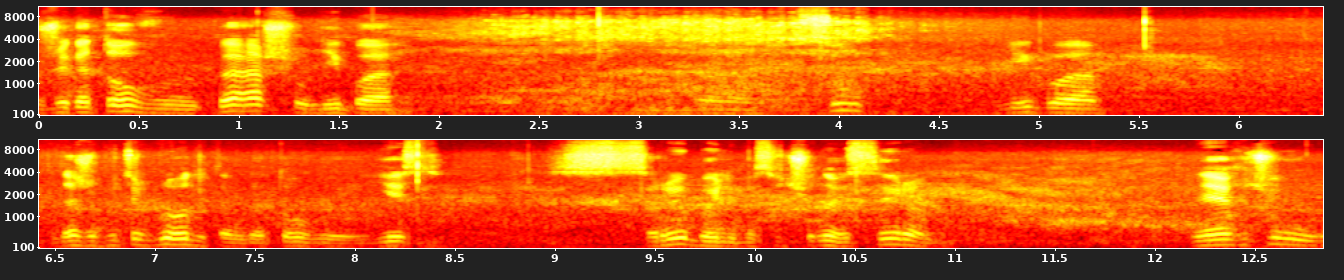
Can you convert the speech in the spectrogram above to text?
уже готовую кашу, либо э, суп, либо даже бутерброды там готовые есть с рыбой, либо с ветчиной и сыром. Но я хочу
